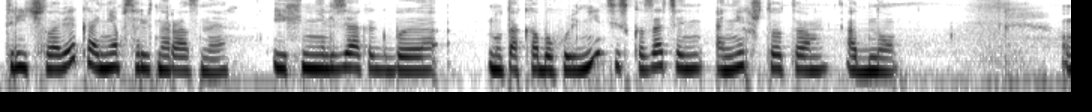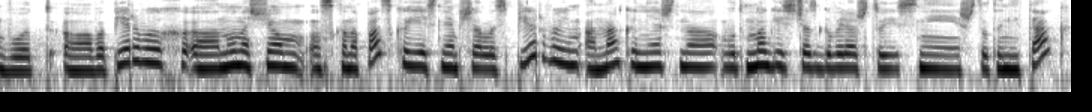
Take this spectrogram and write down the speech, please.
три человека, они абсолютно разные их нельзя как бы, ну так обохульнить и сказать о, о них что-то одно. Вот, а, во-первых, а, ну начнем с Конопадской, я с ней общалась первой, она, конечно, вот многие сейчас говорят, что с ней что-то не так,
